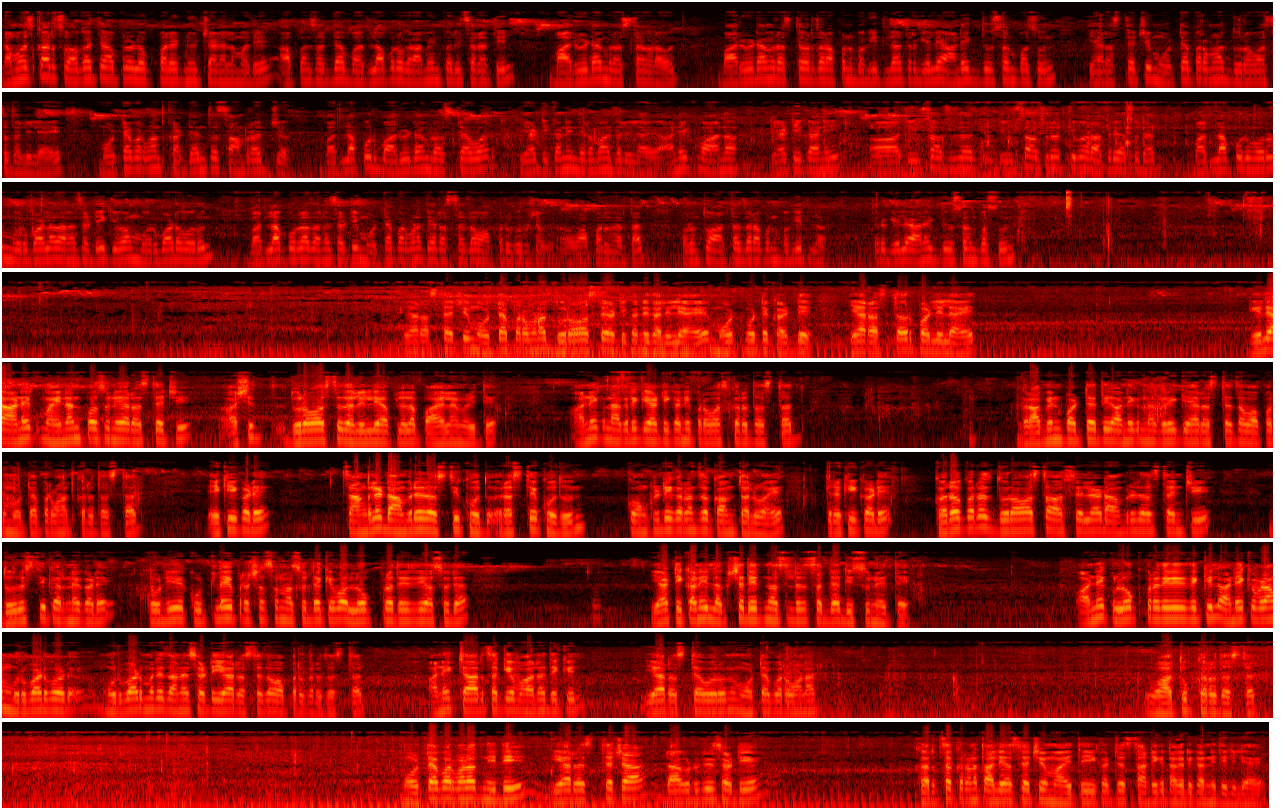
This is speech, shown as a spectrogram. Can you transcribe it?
नमस्कार स्वागत आहे आपलं लोकपाल न्यूज चॅनलमध्ये. आपण सध्या बदलापूर ग्रामीण परिसरातील बारवी डॅम रस्त्यावर आहोत. बारवी डॅम रस्त्यावर जर आपण बघितलं तर गेल्या अनेक दिवसांपासून या रस्त्याची मोठ्या प्रमाणात दुरावस्था झालेली आहे. मोठ्या प्रमाणात खड्ड्यांचं साम्राज्य बदलापूर बारवी डॅम रस्त्यावर या ठिकाणी निर्माण झालेलं आहे. अनेक वाहनं या ठिकाणी दिवसा असू द्यात दिवसा असू द्यात किंवा रात्री असू द्यात बदलापूरवरून मुरबाडला जाण्यासाठी किंवा मुरबाडवरून बदलापूरला जाण्यासाठी मोठ्या प्रमाणात या रस्त्याचा वापर करू शक वापर करतात. परंतु आता जर आपण बघितलं तर गेल्या अनेक दिवसांपासून या रस्त्याची मोठ्या प्रमाणात दुरावस्था या ठिकाणी झालेली आहे. मोठमोठे खड्डे या रस्त्यावर पडलेले आहेत. गेल्या अनेक महिन्यांपासून या रस्त्याची अशीच दुरावस्था झालेली आपल्याला पाहायला मिळते. अनेक नागरिक या ठिकाणी प्रवास करत असतात. ग्रामीण पट्ट्यातील अनेक नागरिक या रस्त्याचा वापर मोठ्या प्रमाणात करत असतात. एकीकडे चांगले डांबरे रस्ते खोद रस्ते खोदून काँक्रिटीकरणाचं काम चालू आहे. तर एकीकडे खरोखरच दुरावस्था असलेल्या डांबरी रस्त्यांची दुरुस्ती करण्याकडे कोणी कुठलंही प्रशासन असू द्या किंवा लोकप्रतिनिधी असू द्या या ठिकाणी लक्ष देत नसल्याचं सध्या दिसून येते. अनेक लोकप्रतिनिधी देखील अनेक वेळा मुरबाडवर मुरबाडमध्ये जाण्यासाठी या रस्त्याचा वापर करत असतात. अनेक चारचाकी वाहनं देखील या रस्त्यावरून मोठ्या प्रमाणात वाहतूक करत असतात. मोठ्या प्रमाणात निधी या रस्त्याच्या डागडुजीसाठी खर्च करण्यात आली असल्याची माहिती इकडच्या स्थानिक नागरिकांनी दिलेली आहे.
